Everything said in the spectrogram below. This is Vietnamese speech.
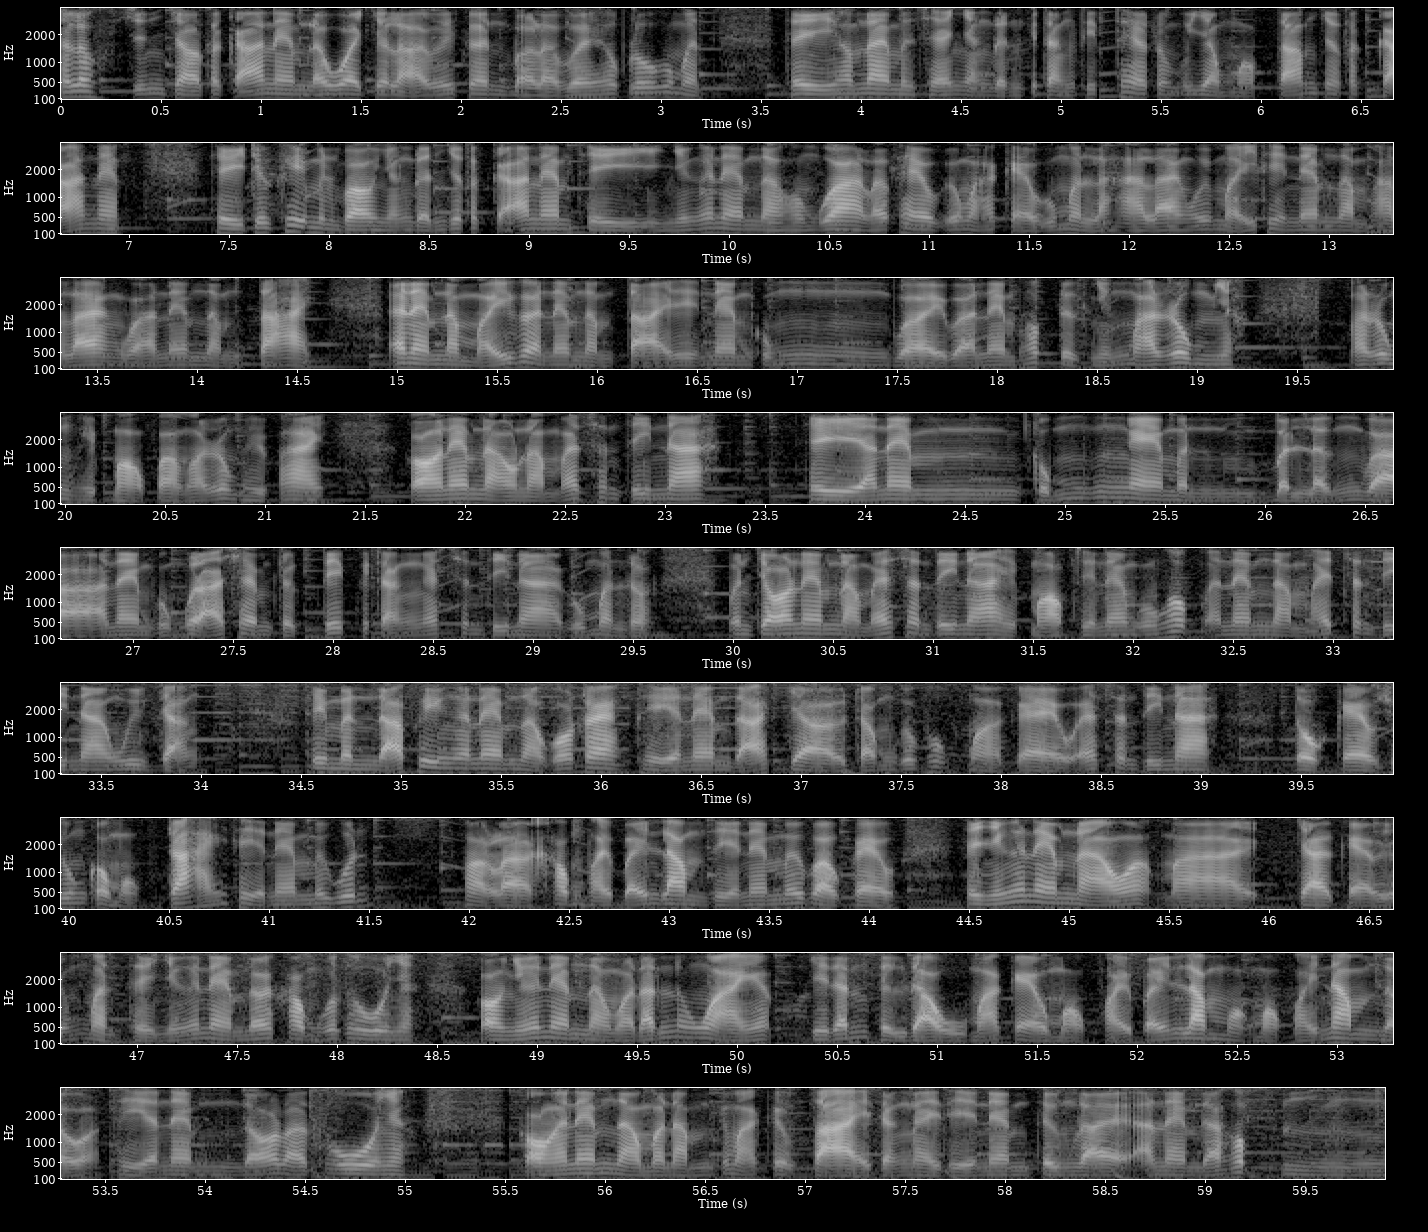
Hello, xin chào tất cả anh em đã quay trở lại với kênh BLV hút lúa của mình. Thì hôm nay mình sẽ nhận định cái trận tiếp theo trong cái dòng 18 cho tất cả anh em. Thì trước khi mình vào nhận định cho tất cả anh em thì những anh em nào hôm qua đã theo cái mã kèo của mình là Hà Lan với Mỹ thì anh em nằm Hà Lan và anh em nằm tài. Anh em nằm Mỹ và anh em nằm tài thì anh em cũng về và anh em húp được những mã rung nha. Mã rung hiệp 1 và mã rung hiệp 2. Còn anh em nào nằm Argentina thì anh em cũng nghe mình bình luận và anh em cũng đã xem trực tiếp cái trận Argentina của mình rồi. Mình cho anh em nằm Argentina hiệp 1 thì anh em cũng hút, anh em nằm Argentina nguyên trận. Thì mình đã phiên anh em nào có trang thì anh em đã chờ trong cái phút mà kèo Argentina tột kèo xuống còn một trái thì anh em mới quýnh hoặc là 0,75 thì anh em mới vào kèo. Thì những anh em nào á, mà chờ kèo giống mình thì những anh em đó không có thua nha. Còn những anh em nào mà đánh ở ngoài á, chỉ đánh từ đầu mã kèo 1,75 hoặc 1,5 rồi thì anh em đó đã thua nha. Còn anh em nào mà nằm cái mã kèo tài trận này thì anh em tương lai anh em đã húp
